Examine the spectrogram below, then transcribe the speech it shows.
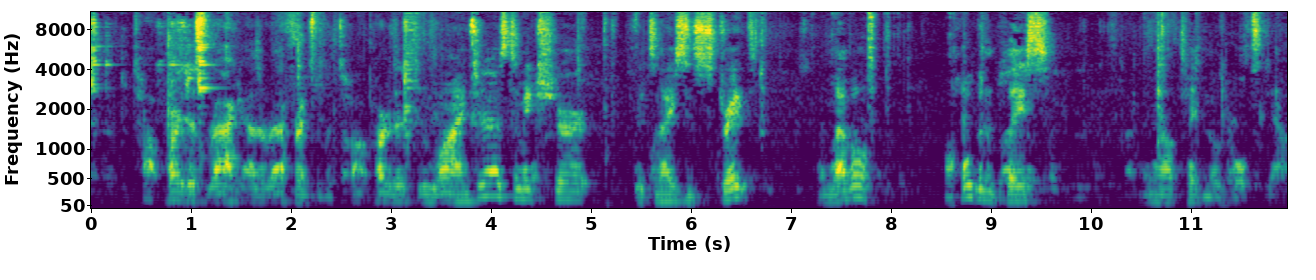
the top part of this rack as a reference with the top part of this blue line just to make sure it's nice and straight and level. I'll hold it in place and then I'll tighten those bolts down.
